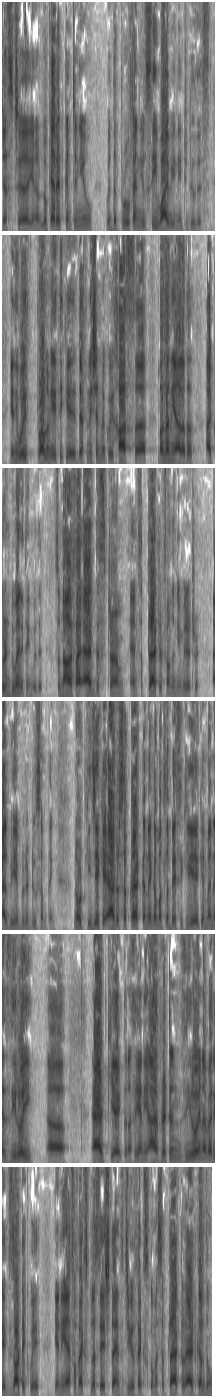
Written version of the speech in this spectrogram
just you know look at it continue with the proof and you see why we need to do this یعنی وہی پرابلم یہ تھی کہ ڈیفینیشن میں کوئی خاص uh, مزہ نہیں آ رہا تھا. I couldn't do anything with it so نا if I add this term and subtract from the numerator I be able to do something note کیجیے کہ ایڈ اور سبٹریکٹ کرنے کا مطلب بیسکلی یہ ہے کہ میں نے زیرو ہی uh, ایڈ کیا ایک طرح سے. یعنی I have written zero in very exotic way یعنی f of x plus h times g of x کو میں سبٹریکٹ اور ایڈ کر دوں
